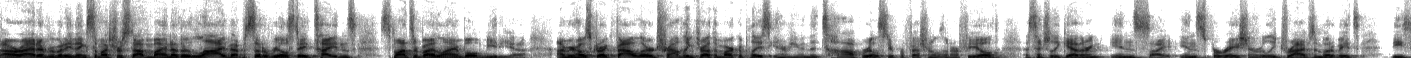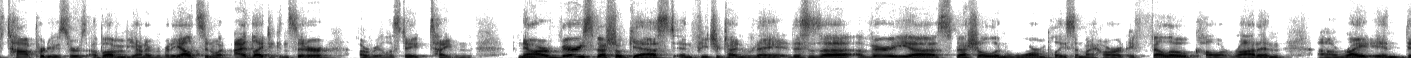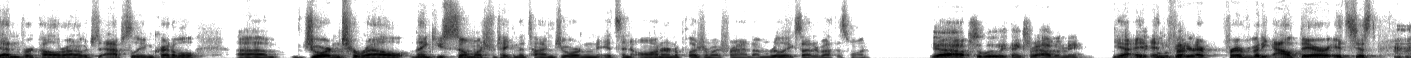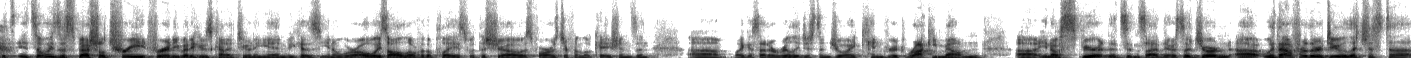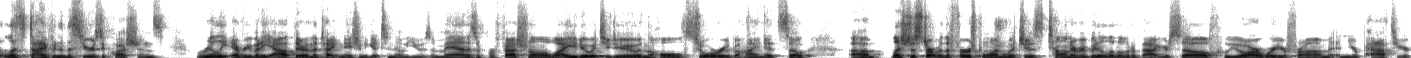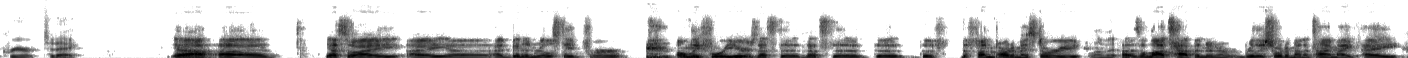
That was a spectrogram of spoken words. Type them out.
All right, everybody. Thanks so much for stopping by another live episode of Real Estate Titans, sponsored by Limebolt Media. I'm your host, Greg Fowler, traveling throughout the marketplace, interviewing the top real estate professionals in our field, essentially gathering insight, inspiration. Really drives and motivates these top producers above and beyond everybody else in what I'd like to consider a real estate titan. Now, our very special guest and featured Titan for today, this is a, a very uh, special and warm place in my heart, a fellow Coloradan uh, right in Denver, Colorado, which is absolutely incredible. Um, Jordan Terrell, thank you so much for taking the time, Jordan. It's an honor and a pleasure, my friend. I'm really excited about this one. Yeah, absolutely. Thanks for having me. Yeah, really and, cool for for everybody out there, it's just it's it's always a special treat for anybody who's kind of tuning in because you know we're always all over the place with the show as far as different locations and um, like I said, I really just enjoy kindred Rocky Mountain, uh, you know, spirit that's inside there. So Jordan, uh, without further ado, let's just uh, let's dive into the series of questions. Really, everybody out there in the Titan Nation to get to know you as a man, as a professional, why you do what you do, and the whole story behind it. So um, let's just start with the first one, which is telling everybody a little bit about yourself, who you are, where you're from, and your path to your career today. Yeah, uh, yeah. So I I uh, I've been in real estate for only four years. That's the that's the the the the fun part of my story. Love it. Uh, a lot's happened in a really short amount of time. I I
